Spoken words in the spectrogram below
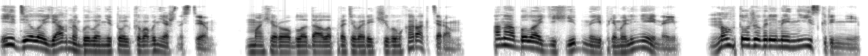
И дело явно было не только во внешности. Махеру обладала противоречивым характером. Она была ехидной и прямолинейной, но в то же время неискренней,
